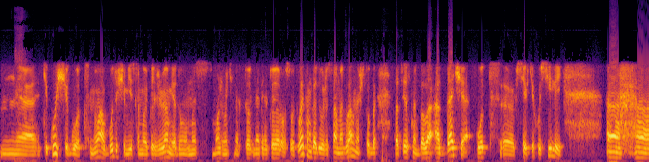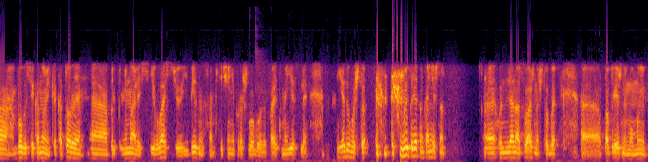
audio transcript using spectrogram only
э, текущий год, ну а в будущем, если мы переживем, я думаю, мы сможем идти на, на территорию роста. Вот в этом году уже самое главное, чтобы, соответственно, была отдача от э, всех тех усилий, э, э, в области экономики, которые э, предпринимались и властью, и бизнесом в течение прошлого года. Поэтому если... Я думаю, что... ну и при этом, конечно, для нас важно, чтобы по-прежнему мы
